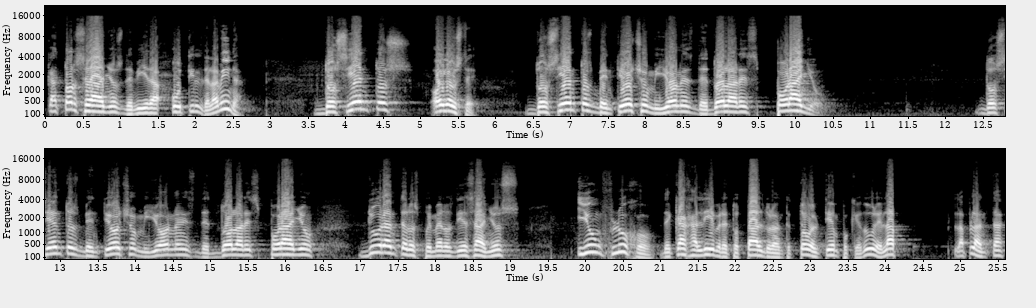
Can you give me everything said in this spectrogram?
14 años de vida útil de la mina. 200, oiga usted, 228 millones de dólares por año. 228 millones de dólares por año durante los primeros 10 años y un flujo de caja libre total durante todo el tiempo que dure la, la planta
